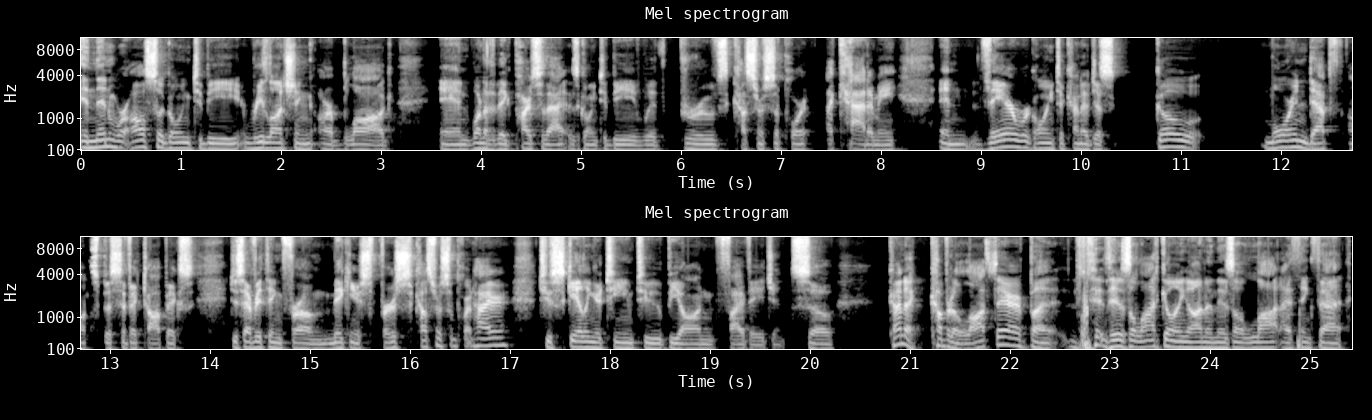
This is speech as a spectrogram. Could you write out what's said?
And then we're also going to be relaunching our blog. And one of the big parts of that is going to be with Groove's Customer Support Academy. And there we're going to kind of just go more in depth on specific topics, just everything from making your first customer support hire to scaling your team to beyond five agents. So, kind of covered a lot there, but there's a lot going on, and there's a lot I think that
